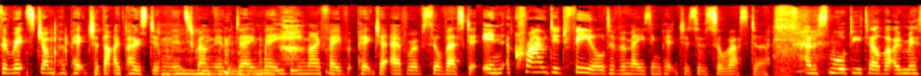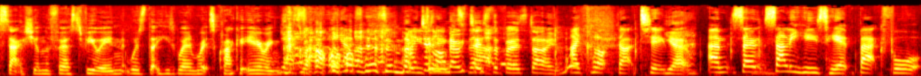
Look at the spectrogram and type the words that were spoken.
the Ritz jumper picture that I posted on Instagram the other day may be my favourite picture ever of Sylvester in a crowded field of amazing pictures of Sylvester. And a small detail that I missed actually on the first viewing was that he's wearing Ritz cracker earrings as well. Yeah. I didn't notice that. the first time. I clocked that too. Yeah. Um, so Sali Hughes here, back for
